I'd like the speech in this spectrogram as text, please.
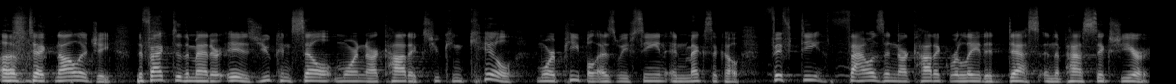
of technology. The fact of the matter is, you can sell more narcotics, you can kill more people, as we've seen in Mexico. 50,000 narcotic related deaths in the past six years.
